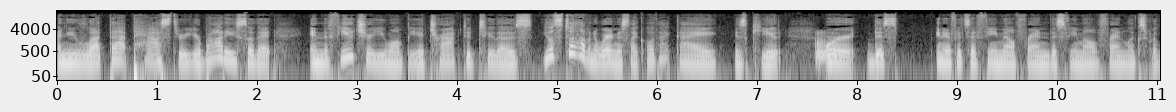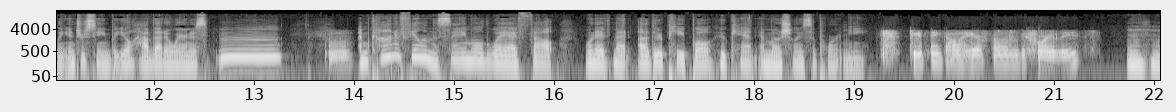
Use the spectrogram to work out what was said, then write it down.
And you let that pass through your body so that in the future you won't be attracted to those. You'll still have an awareness like, oh, that guy is cute, mm-hmm. or this, you know, if it's a female friend, this female friend looks really interesting, but you'll have that awareness. Mm, I'm kind of feeling the same old way I felt when I've met other people who can't emotionally support me. Do you think I'll hear from him before he leaves? hmm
